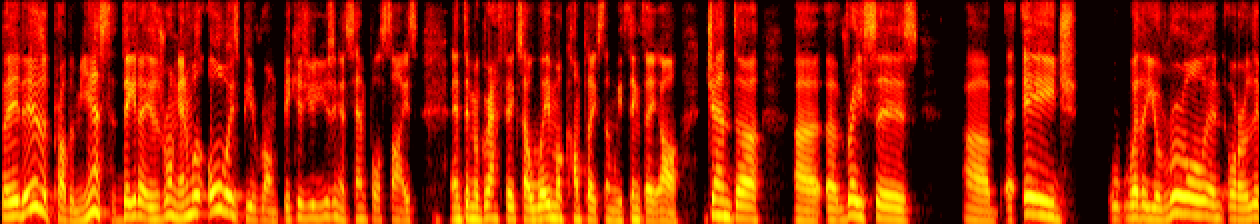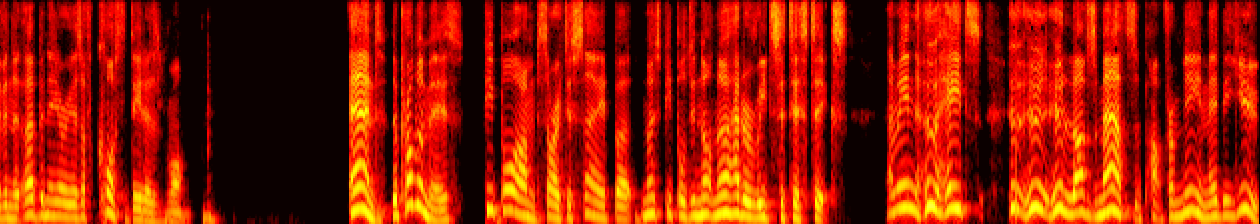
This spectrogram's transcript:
but it is a problem. Yes, data is wrong and will always be wrong because you're using a sample size and demographics are way more complex than we think they are. Gender, uh, uh, races, uh, age, whether you're rural and, or live in the urban areas, of course the data is wrong. And the problem is, people, I'm sorry to say, but most people do not know how to read statistics. I mean, who hates, who, who, who loves maths apart from me? Maybe you.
